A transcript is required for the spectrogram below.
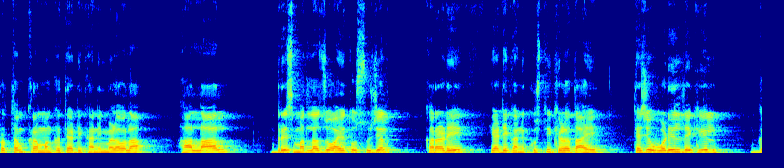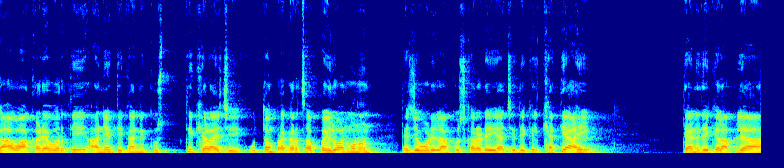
प्रथम क्रमांक त्या ठिकाणी मिळवला. हा लाल ड्रेसमधला जो आहे तो सुजल कराडे या ठिकाणी कुस्ती खेळत आहे. त्याचे वडील देखील गाव आखाड्यावरती अनेक ठिकाणी कुस्ती खेळायचे. उत्तम प्रकारचा पैलवान म्हणून त्याचे वडील अंकुश कराडे याची देखील ख्याती आहे. त्याने देखील आपल्या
